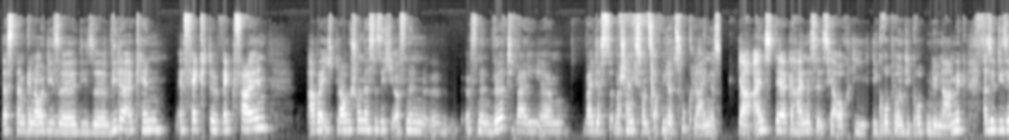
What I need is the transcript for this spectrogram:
dass dann genau diese, diese Wiedererkenneffekte wegfallen aber ich glaube schon, dass sie sich öffnen, äh, öffnen wird, weil ähm, weil das wahrscheinlich sonst auch wieder zu klein ist. Ja, eins der Geheimnisse ist ja auch die, die Gruppe und die Gruppendynamik. Also diese,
